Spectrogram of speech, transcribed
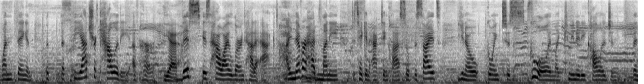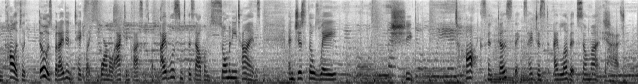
one thing, and but the theatricality of her. Yeah. This is how I learned how to act. I never had money to take an acting class, so besides, you know, going to school and like community college and then college, like those, but I didn't take like formal acting classes. But I've listened to this album so many times, and just the way she talks and does mm. things, I just I love it so much. Yeah.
